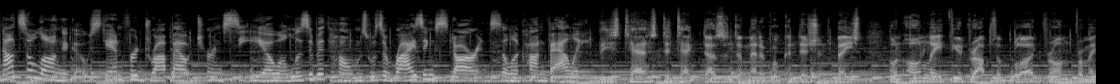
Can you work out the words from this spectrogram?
Not so long ago, Stanford dropout turned CEO Elizabeth Holmes was a rising star in Silicon Valley. These tests detect dozens of medical conditions based on only a few drops of blood drawn from a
